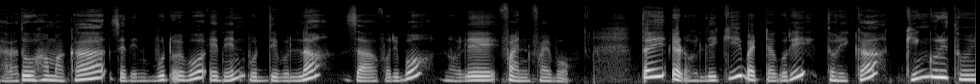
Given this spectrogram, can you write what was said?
তারা তো হামাকা যেদিন ভোট হইব, এদিন ভোট দিবল্লা যা ফুরিব নহলে ফাইন ফাইব তাই এড় হইলে কি, বাট্টা করি, তরিকা কিংগুৰি থুই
